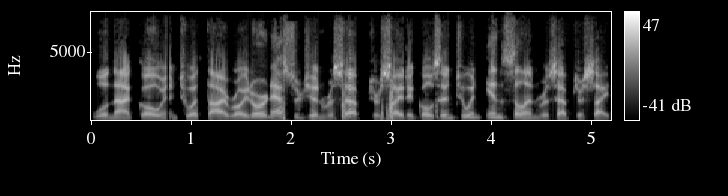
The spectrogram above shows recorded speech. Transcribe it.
will not go into a thyroid or an estrogen receptor site. It goes into an insulin receptor site.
